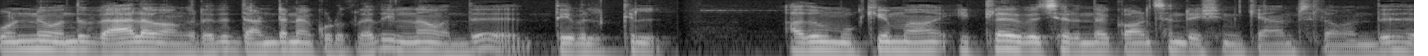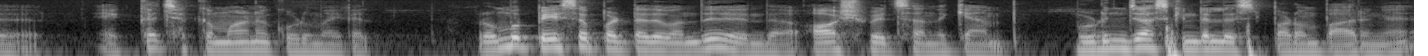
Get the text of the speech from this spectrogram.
ஒன்று வந்து வேலை வாங்குறது தண்டனை கொடுக்குறது இல்லைனா வந்து தி வில் கில் அதுவும் முக்கியமாக ஹிட்லர் வச்சுருந்த கான்சன்ட்ரேஷன் கேம்ப்ஸில் வந்து எக்கச்சக்கமான கொடுமைகள். ரொம்ப பேசப்பட்டது வந்து இந்த ஆஷ்வெட்ஸ் அந்த கேம்ப் முடிஞ்சால் ஸ்கிண்டலிஸ்ட் படம் பாருங்கள்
